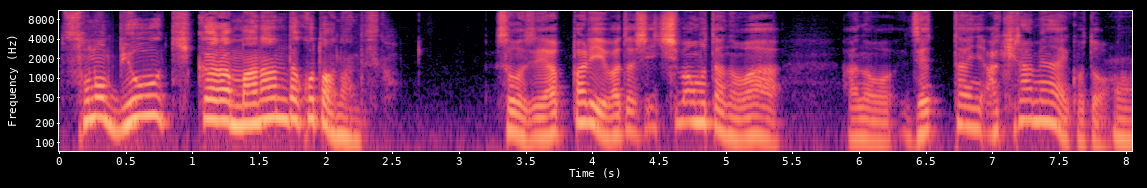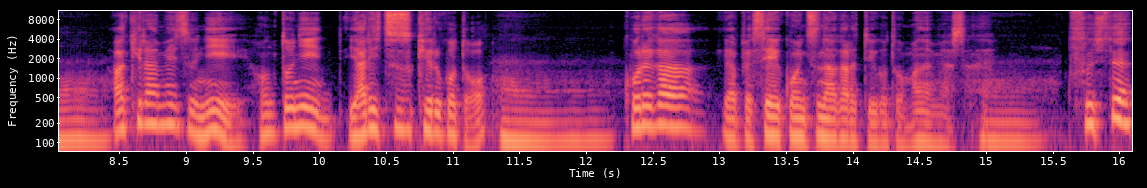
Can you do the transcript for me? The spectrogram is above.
その病気から学んだことは何ですか？そうですね。やっぱり私一番思ったのは。あの絶対に諦めないこと諦めずに本当にやり続けることこれがやっぱり成功につながるということを学びましたね。そして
